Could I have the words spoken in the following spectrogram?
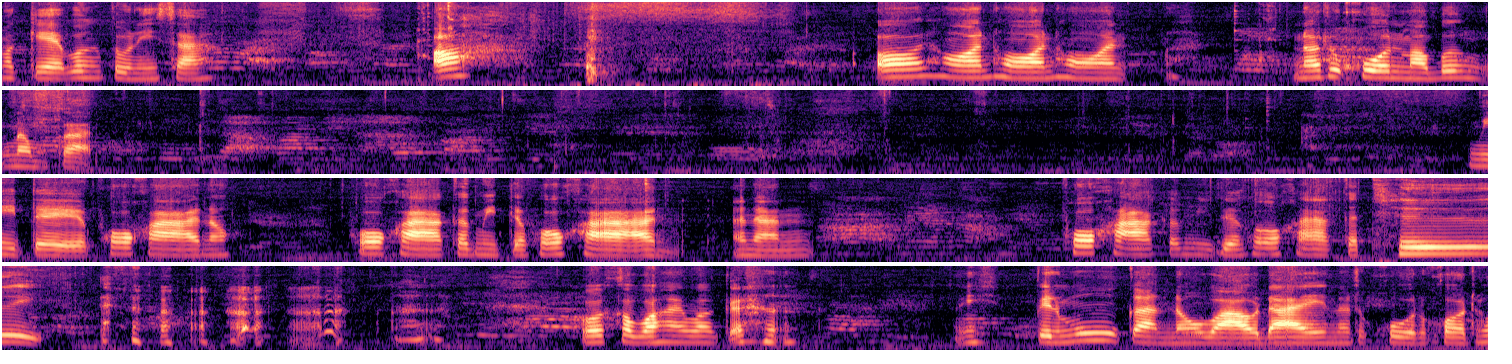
มาแกะเบื้องตัวนี้ซะอ๋ออ๋อฮอนฮอนฮอนเนาะทุกคนมาเบื้องนำกัน มีแต่พ่อค้าเนาะพ่อค้าก็มีแต่พ่อค้าอันนั้น พ่อค้าก็มีแต่พ่อค้ากระเทยโอ้ยเขาว่าให้ว่ากันนี่เป็นมู่กันเนาะวาวใดนะทุกคนขอโท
